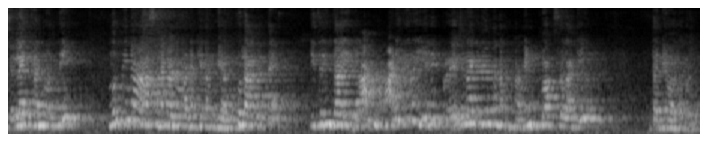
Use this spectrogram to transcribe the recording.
ಬೆಲ್ಲೈಕನ್ ನಮಗೆ ಅನುಕೂಲ ಆಗುತ್ತೆ. ಇದರಿಂದ ಯಾರು ಮಾಡಿದಿರೋ ಏನೇನು ಪ್ರಯೋಜನ ಆಗಿದೆ ಅಂತ ನಮ್ಮ ಕಮೆಂಟ್ ಬಾಕ್ಸಲ್ಲಿ ಹಾಕಿ. ಧನ್ಯವಾದಗಳು.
